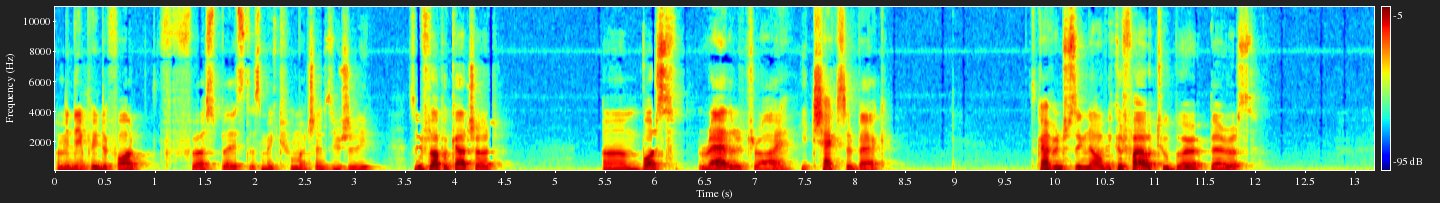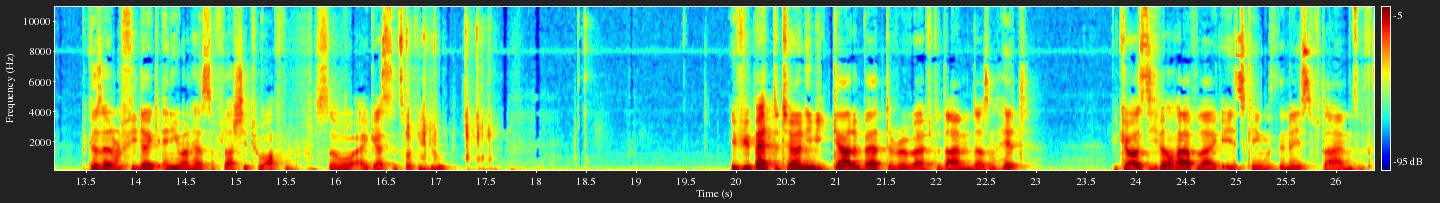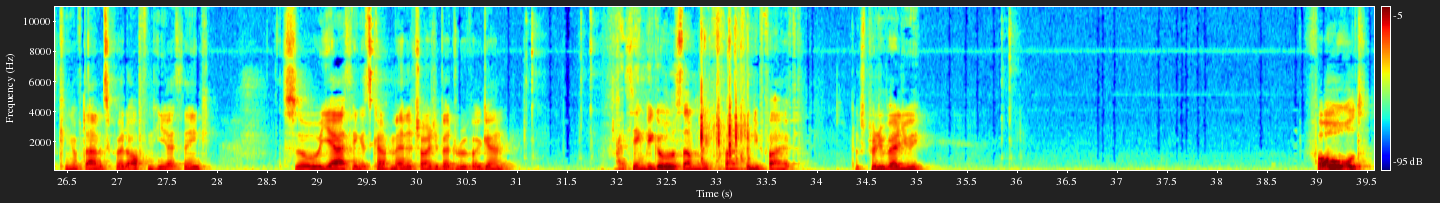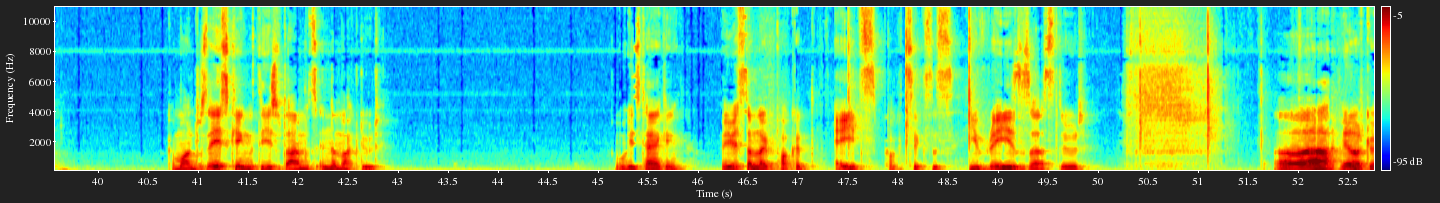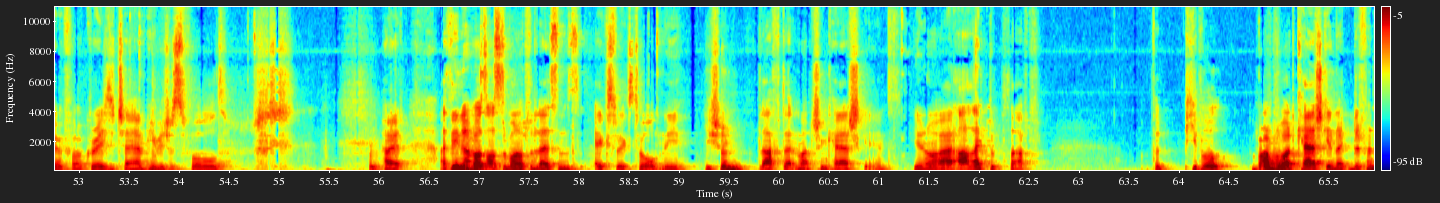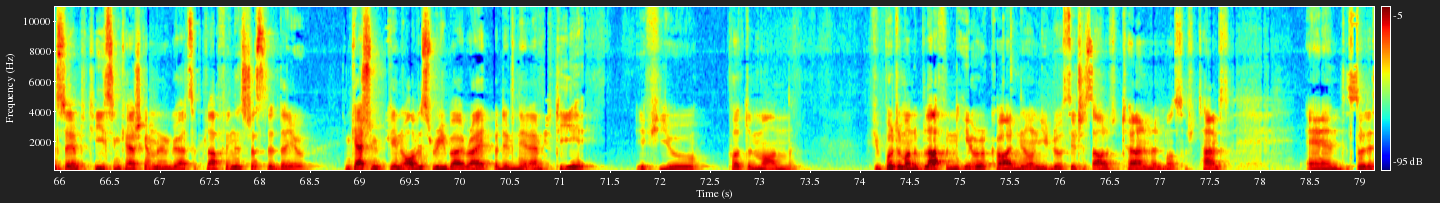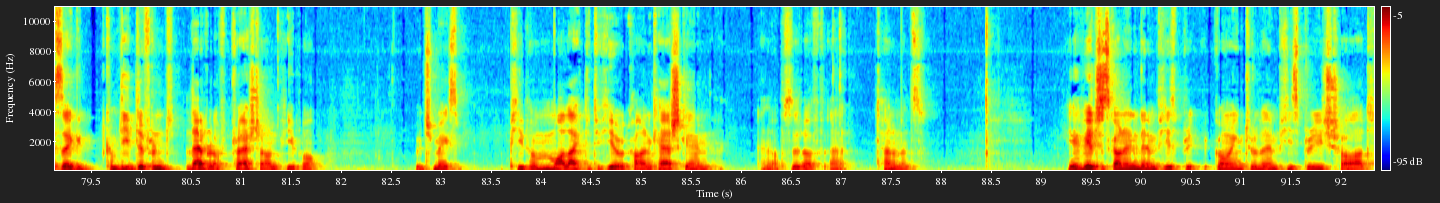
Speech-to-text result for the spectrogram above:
I mean, limping the default first place doesn't make too much sense usually. So we flop a gut shot. Um, bot's rather dry. He checks it back. It's kind of interesting now. We could fire out two bar barrels. Because I don't feel like anyone has a flush here too often. So I guess that's what we do. If you bet the turn, we gotta bet the river if the diamond doesn't hit. Because he will have like ace king with an ace of diamonds with king of diamonds quite often here, I think. So yeah, I think it's kind of mandatory to bet river again. I think we go with something like 525. Looks pretty valuey. Fold! Come on, just ace king with the ace of diamonds in the muck, dude. Oh, he's tanking. Maybe some like pocket eights, pocket sixes. He raises us, dude. Uh, we're not going for a crazy jam, he will just fold. Alright. I think that was also one of the lessons Xrix told me. You shouldn't bluff that much in cash games. You know, I, I like to bluff. But people, the problem about cash game, like the difference to MTTs in cash game in regards to bluffing is just that they, in cash game you can always rebuy, right? But in an MTT, if you put them on, if you put them on a bluff and a hero card, you know, and you lose, you're just out of the tournament most of the times. And so there's like a completely different level of pressure on people, which makes people more likely to hero card in cash game and opposite of uh, tournaments. Here we're just gonna limp, he's going to limp, he's pretty short.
